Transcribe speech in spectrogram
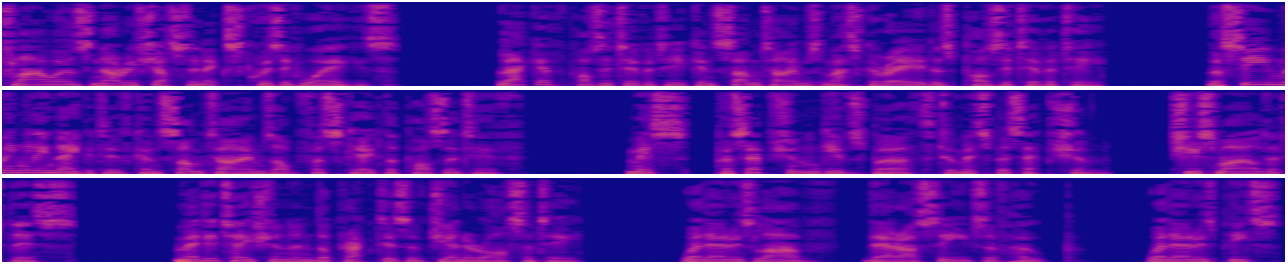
Flowers nourish us in exquisite ways. Lack of positivity can sometimes masquerade as positivity. The seemingly negative can sometimes obfuscate the positive. Misperception gives birth to misperception. She smiled at this. Meditation and the practice of generosity. Where there is love, there are seeds of hope. Where there is peace,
